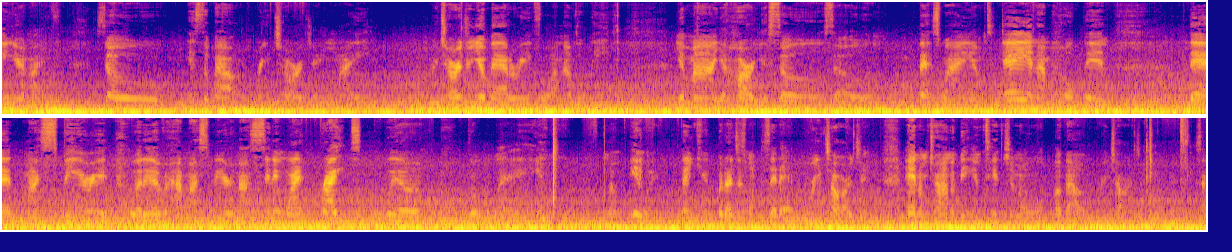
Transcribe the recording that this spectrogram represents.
in your life. So it's about recharging, like recharging your battery for another week, your mind, your heart, your soul. So that's where I am today, and I'm hoping that my spirit, whatever, how my spirit not sitting right, right will go away. No, anyway, thank you, but I just want to say that recharging, and I'm trying to be intentional about recharging. So.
